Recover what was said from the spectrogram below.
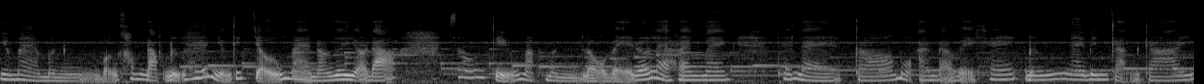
Nhưng mà mình vẫn không đọc được hết những cái chữ mà nó ghi ở đó. Xong kiểu mặt mình lộ vẻ rất là hoang mang. Thế là có một anh bảo vệ khác đứng ngay bên cạnh cái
